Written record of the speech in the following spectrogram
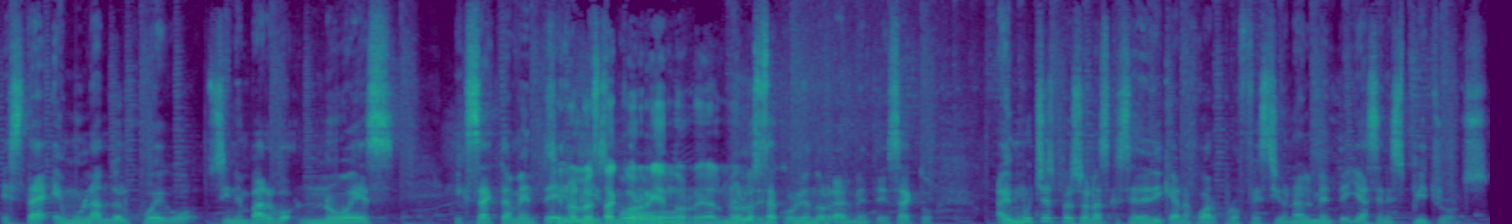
está emulando el juego, sin embargo, no es exactamente. Sí, no el lo está mismo- corriendo realmente. No lo está corriendo realmente, exacto. Hay muchas personas que se dedican a jugar profesionalmente y hacen speedruns.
